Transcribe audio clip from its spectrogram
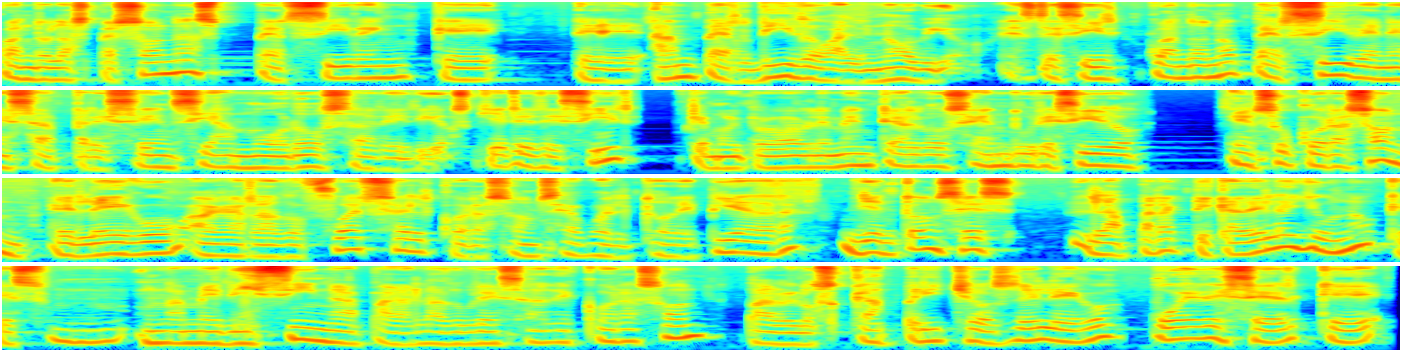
cuando las personas perciben que eh, han perdido al novio, es decir, cuando no perciben esa presencia amorosa de Dios. Quiere decir que muy probablemente algo se ha endurecido en su corazón. El ego ha agarrado fuerza, el corazón se ha vuelto de piedra y entonces la práctica del ayuno, que es una medicina para la dureza de corazón, para los caprichos del ego, puede ser que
